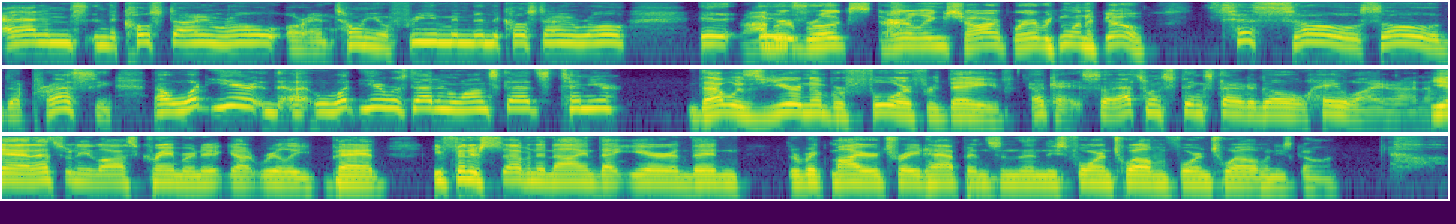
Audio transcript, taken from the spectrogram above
Adams in the co-starring role, or Antonio Freeman in the co-starring role. It Robert is Brooks, Sterling Sharpe, wherever you want to go. just so so depressing. Now, what year? Uh, what year was that in Wannstedt's tenure? That was year number four for Dave. Okay, so that's when things started to go haywire on him. Yeah, that's when he lost Kramer and it got really bad. He finished seven to nine that year, and then the Rick Mirer trade happens, and then he's four and twelve and four and twelve, and he's gone. Oh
